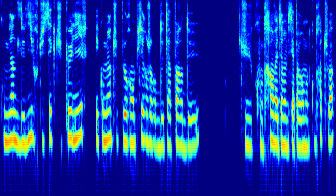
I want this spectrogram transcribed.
combien de livres tu sais que tu peux lire et combien tu peux remplir genre de ta part de du contrat, on va dire, même s'il n'y a pas vraiment de contrat, tu vois.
